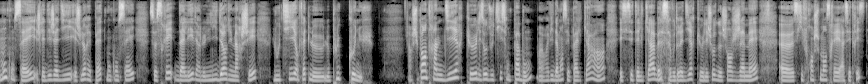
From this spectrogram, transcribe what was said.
mon conseil, je l'ai déjà dit et je le répète, mon conseil, ce serait d'aller vers le leader du marché, l'outil en fait le, le plus connu. Alors je suis pas en train de dire que les autres outils sont pas bons. Alors évidemment c'est pas le cas. Hein. Et si c'était le cas, ben, ça voudrait dire que les choses ne changent jamais, euh, ce qui franchement serait assez triste.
